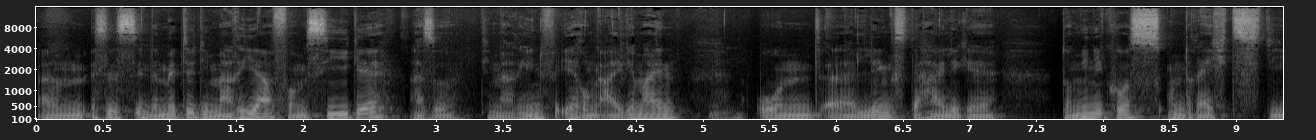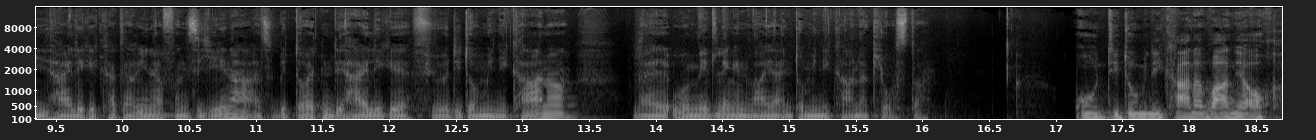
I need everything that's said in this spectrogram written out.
Ähm, es ist in der Mitte die Maria vom Siege, also die Marienverehrung allgemein, mhm. und äh, links der heilige Dominikus und rechts die heilige Katharina von Siena, also bedeutende Heilige für die Dominikaner, weil Obermedlingen war ja ein Dominikanerkloster. Und die Dominikaner waren ja auch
